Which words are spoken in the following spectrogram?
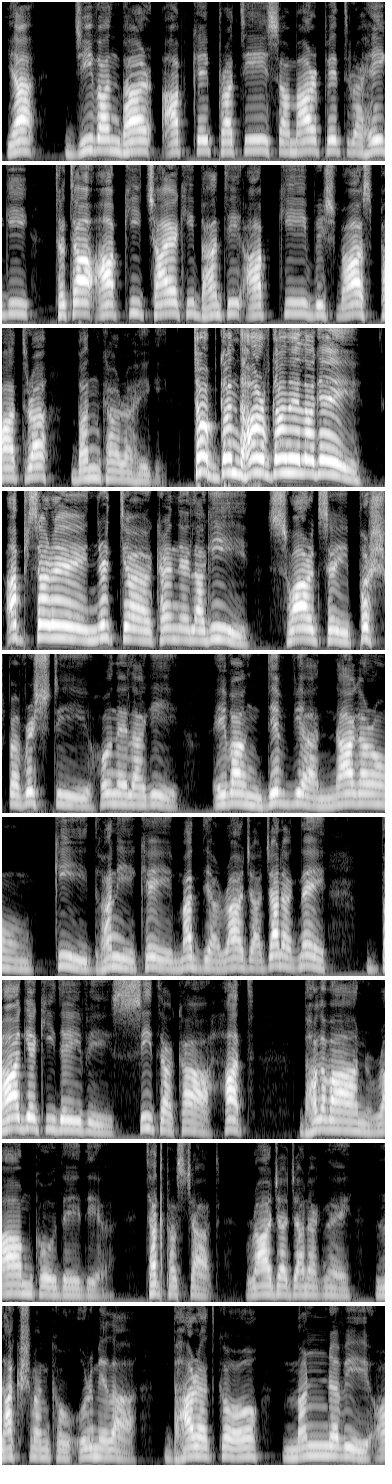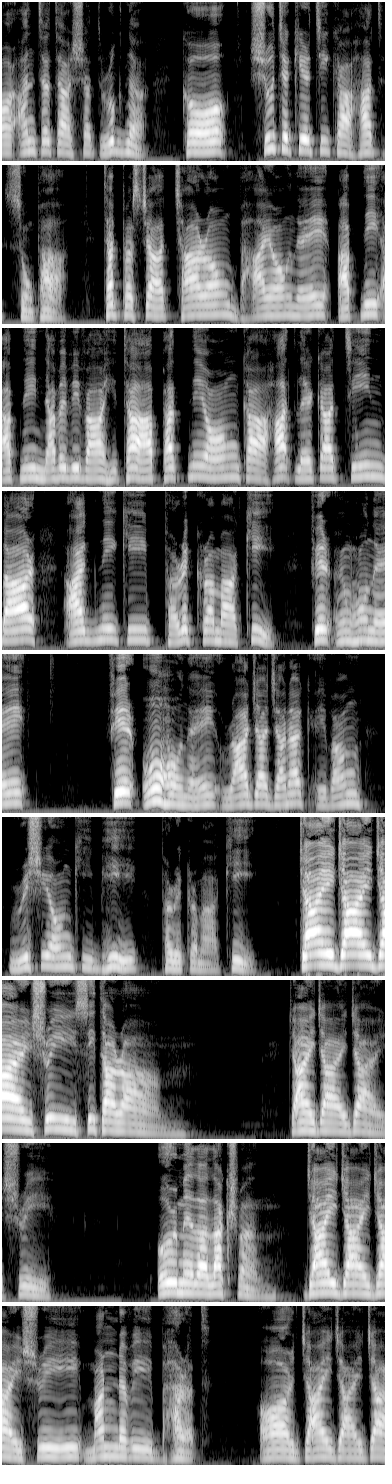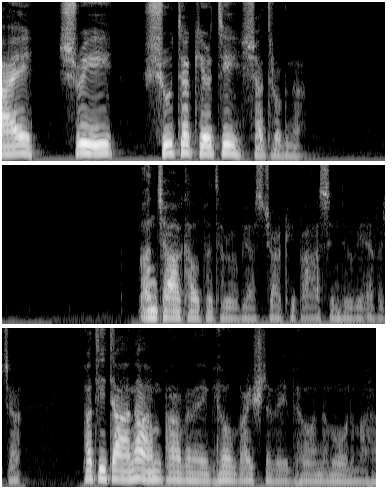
या जीवन भर आपके प्रति समर्पित रहेगी तथा आपकी छाया की भांति आपकी विश्वास पात्र बनकर रहेगी। तब गंधर्व गाने लगे, अप्सरे नृत्य करने लगी, स्वर्ग से पुष्प वृष्टि होने लगी, एवं दिव्य नागरों की ध्वनि के मध्य राजा जनक ने भाग्य की देवी सीता का हाथ भगवान राम को दे दिया। तत्पश्चात राजा जनक ने लक्ष्मण को उर्मिला, भारत को मंडवी और अंततः शत्रुघ्न को श्रुत कीर्ति का हाथ सौंपा। तत्पश्चात चारों भाइयों ने अपनी अपनी नवविवाहिता पत्नियों का हाथ लेकर तीन बार अग्नि की परिक्रमा की। फिर उन्होंने फिर उन्होंने राजा जनक एवं ऋषियों की भी परिक्रमा की। जय जय जय श्री सीताराम। जय जय जय श्री उर्मिला लक्ष्मण। जय जय जय श्री मंडवी भारत। और जय जय जय श्री श्रुत कीर्ति शत्रुघ्न वंशाकल्पतरुभ्यश्च कृपा सिन्धुभ्य एव च पतितानां पावनेभ्यो वैष्णवेभ्यो नमो नमः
